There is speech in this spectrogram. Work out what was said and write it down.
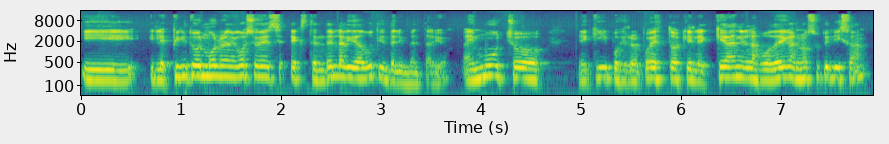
Y, y el espíritu del modelo de negocio es extender la vida útil del inventario. Hay muchos equipos y repuestos que le quedan en las bodegas, no se utilizan,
